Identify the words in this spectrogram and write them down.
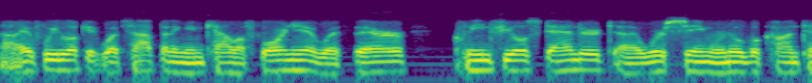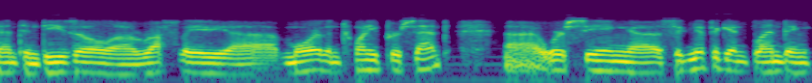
Uh, if we look at what's happening in California with their clean fuel standard. Uh, we're seeing renewable content in diesel uh, roughly uh, more than 20%. Uh, we're seeing uh, significant blending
